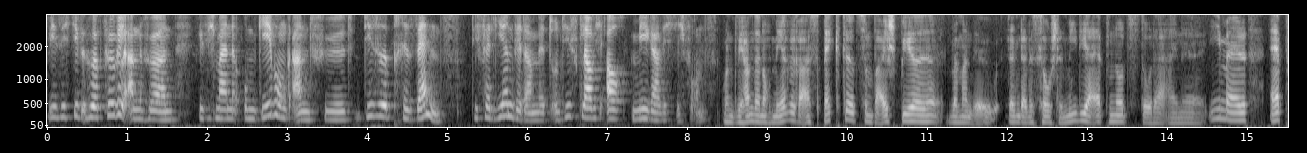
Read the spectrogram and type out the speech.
wie sich die Vögel anhören, wie sich meine Umgebung anfühlt? Diese Präsenz, die verlieren wir damit. Und die ist, glaube ich, auch mega wichtig für uns. Und wir haben da noch mehrere Aspekte. Zum Beispiel, wenn man äh, irgendeine Social Media App nutzt oder eine E-Mail App,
